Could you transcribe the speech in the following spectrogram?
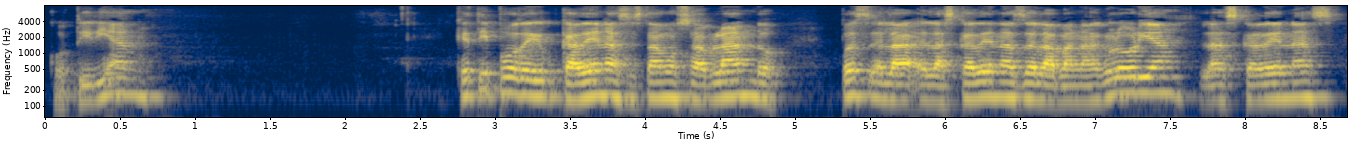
cotidiano. ¿Qué tipo de cadenas estamos hablando? Pues las cadenas de la vanagloria, las cadenas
